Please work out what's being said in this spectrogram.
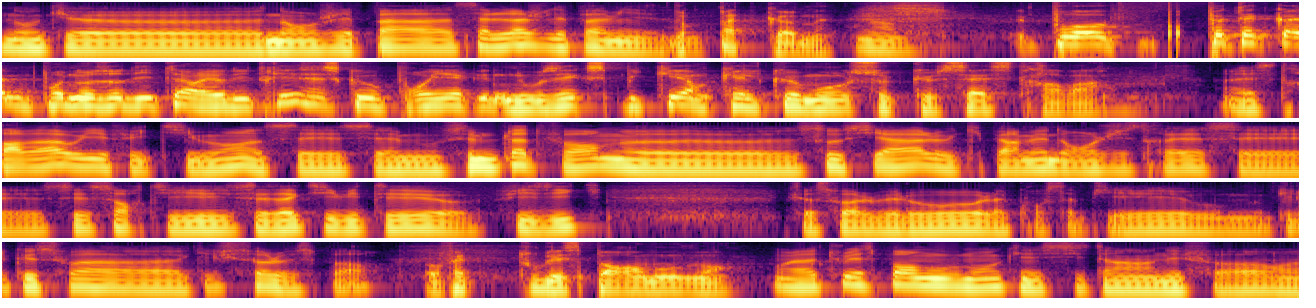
Donc non, j'ai pas, celle-là, je l'ai pas mise. Donc pas de com. Non peut-être quand même pour nos auditeurs et auditrices, est-ce que vous pourriez nous expliquer en quelques mots ce que c'est Strava? Euh, Strava, oui, effectivement, c'est une plateforme euh, sociale qui permet d'enregistrer ses, sorties, ses activités euh, physiques, que ce soit le vélo, la course à pied, ou quel que soit, quel que soit le sport. Au fait, tous les sports en mouvement. Voilà, tous les sports en mouvement qui nécessitent un effort,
